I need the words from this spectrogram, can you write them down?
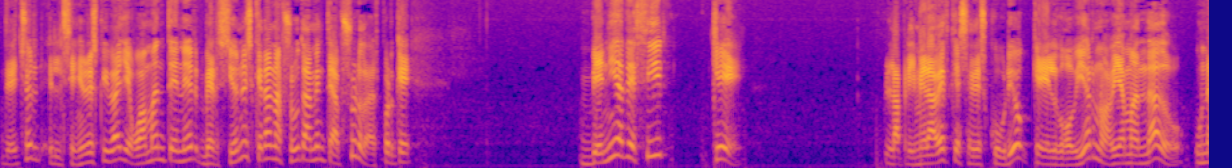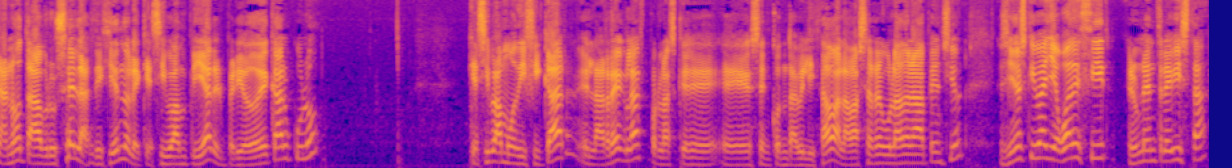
de hecho, el, señor Escriba llegó a mantener versiones que eran absolutamente absurdas, porque venía a decir que la primera vez que se descubrió que el gobierno había mandado una nota a Bruselas diciéndole que se iba a ampliar el periodo de cálculo, que se iba a modificar las reglas por las que eh, se contabilizaba la base reguladora de la pensión, el señor Escriba llegó a decir en una entrevista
